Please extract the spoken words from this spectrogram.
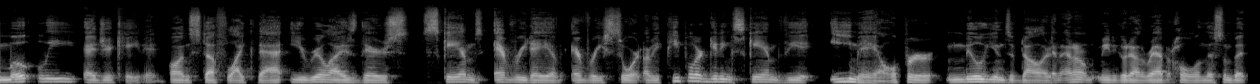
remotely educated on stuff like that, you realize there's scams every day of every sort. I mean, people are getting scammed via email for millions of dollars. And I don't mean to go down the rabbit hole on this one, but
